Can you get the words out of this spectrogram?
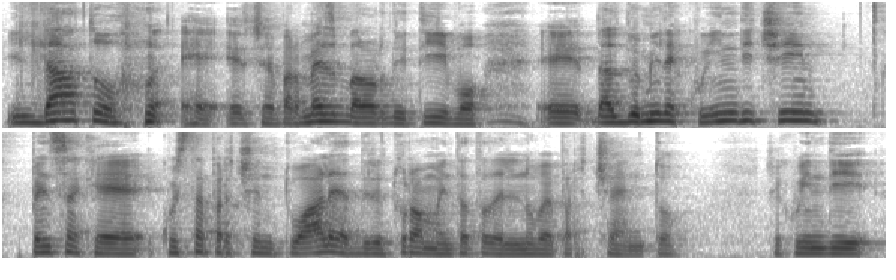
Il dato è, cioè per me è sbalorditivo. È dal 2015 pensa che questa percentuale è addirittura aumentata del 9%. Cioè, quindi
